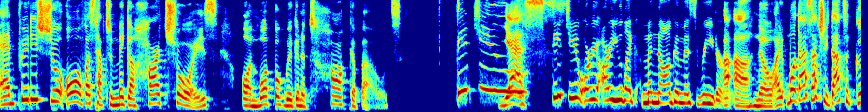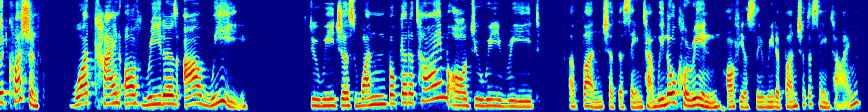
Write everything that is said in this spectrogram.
And pretty sure all of us have to make a hard choice on what book we're going to talk about. Did you? Yes. Did you? Or are you like monogamous readers? Uh-uh. No. I well, that's actually that's a good question. What kind of readers are we? Do we just one book at a time or do we read a bunch at the same time? We know Corinne obviously read a bunch at the same time.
